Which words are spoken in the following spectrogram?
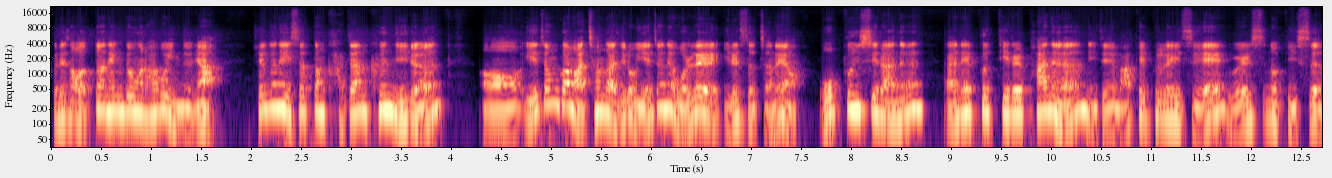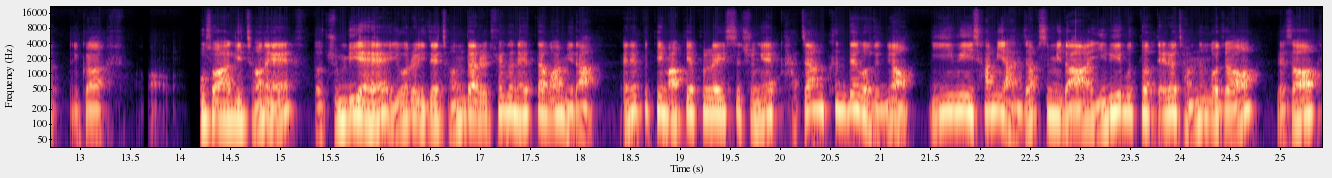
그래서 어떤 행동을 하고 있느냐? 최근에 있었던 가장 큰 일은 어, 예전과 마찬가지로 예전에 원래 이랬었잖아요. 오픈시라는 NFT를 파는 이제 마켓플레이스의 웰스 노티스, 그러니까 어, 고소하기 전에 너 준비해 이거를 이제 전달을 최근에 했다고 합니다. NFT 마켓플레이스 중에 가장 큰 데거든요. 2위, 3위 안 잡습니다. 1위부터 때려 잡는 거죠. 그래서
